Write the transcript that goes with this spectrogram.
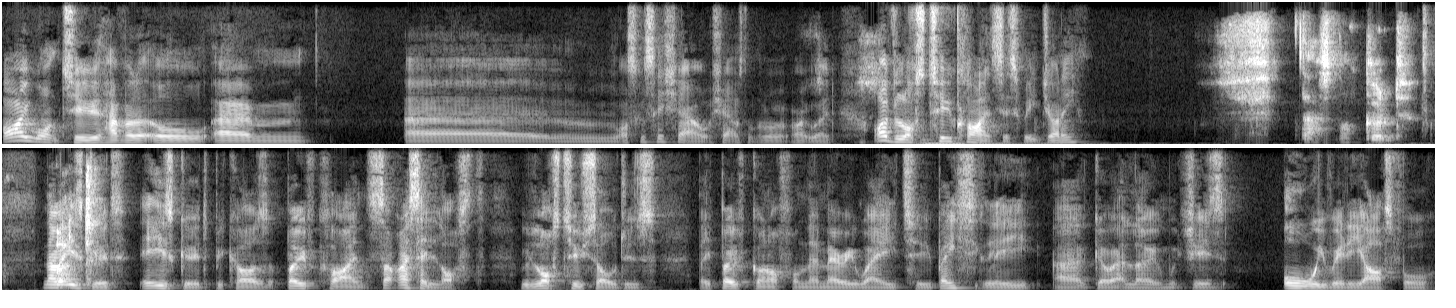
I want to have a little. Um, uh, I was going to say shout. Shout's not the right word. I've lost two clients this week, Johnny. That's not good. No, it is good. It is good because both clients. So I say lost. We lost two soldiers. They've both gone off on their merry way to basically uh, go it alone, which is all we really ask for.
